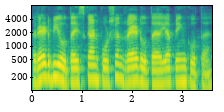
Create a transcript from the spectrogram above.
रेड भी होता है इस कारण पोर्शन रेड होता है या पिंक होता है।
